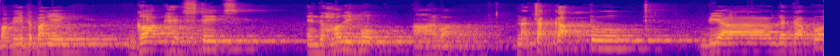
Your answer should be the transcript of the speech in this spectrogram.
maka kita panggil God had states in the Holy Book. Ah, nampak? Nak cakap tu biar kata apa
